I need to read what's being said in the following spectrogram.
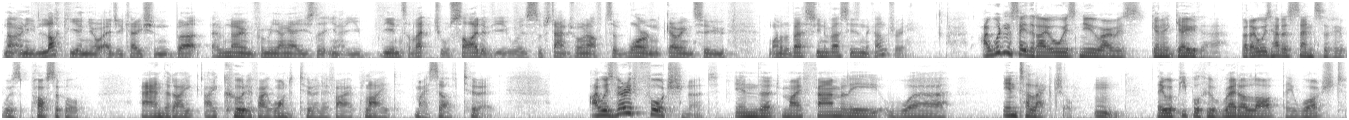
not only lucky in your education, but have known from a young age that you know you, the intellectual side of you was substantial enough to warrant going to one of the best universities in the country. I wouldn't say that I always knew I was going to go there, but I always had a sense of it was possible and that I, I could if I wanted to and if I applied myself to it. I was very fortunate in that my family were intellectual. Mm. They were people who read a lot, they watched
